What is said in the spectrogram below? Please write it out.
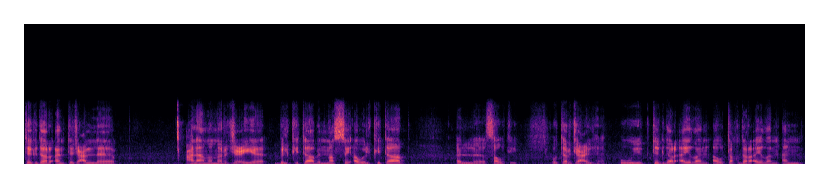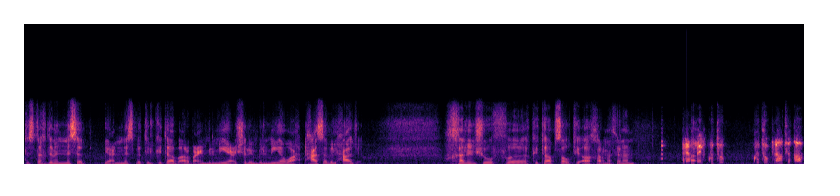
تقدر أن تجعل علامة مرجعية بالكتاب النصي أو الكتاب الصوتي وترجع لها. وتقدر أيضا أو تقدر أيضا أن تستخدم النسب يعني نسبة الكتاب 40% 20% واحد- حسب الحاجة. خلينا نشوف آه، كتاب صوتي آخر مثلا. رفع الكتب كتب ناطقة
